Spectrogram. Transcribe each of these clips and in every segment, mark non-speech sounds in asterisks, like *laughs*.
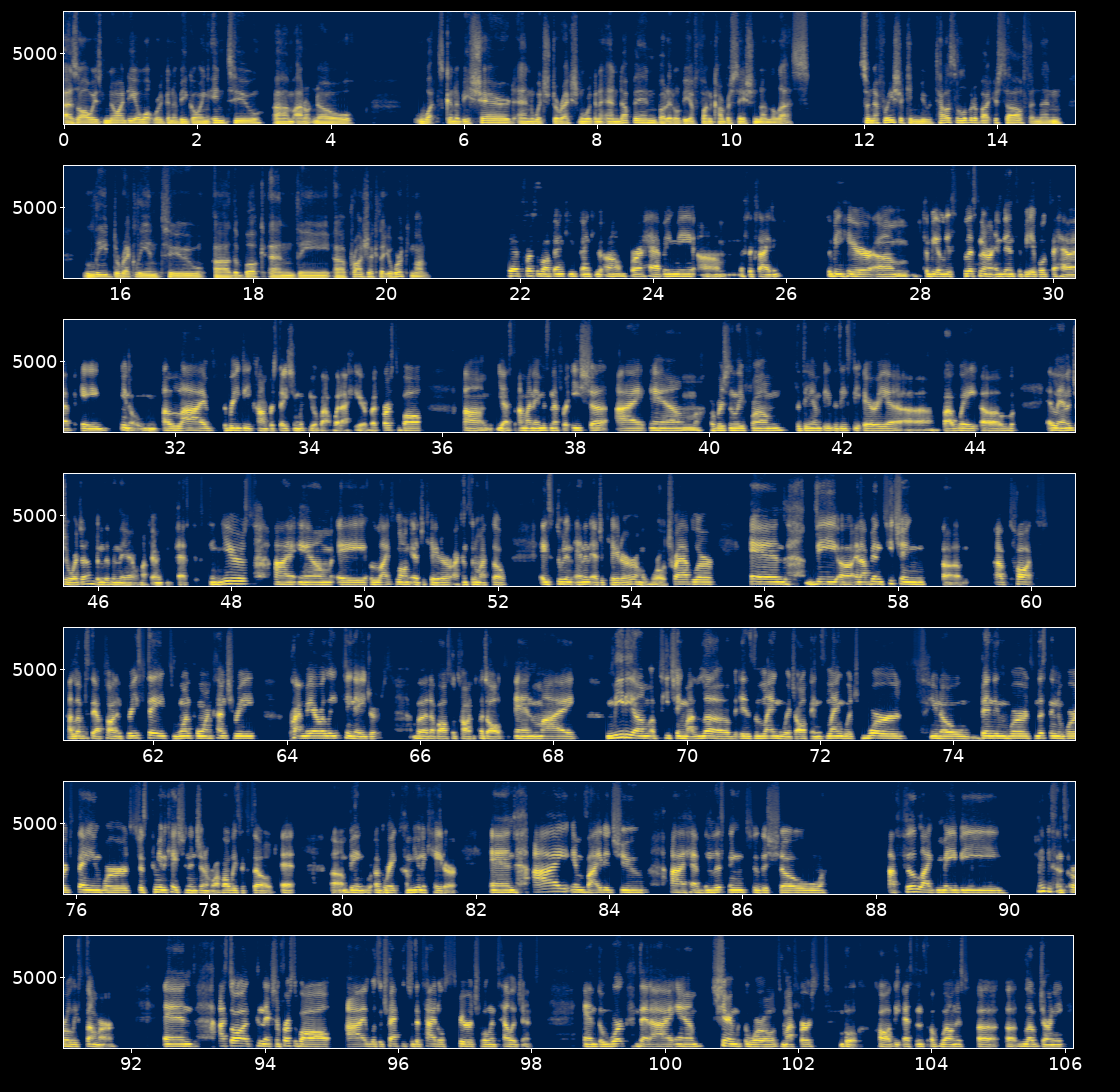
as always, no idea what we're going to be going into. Um, I don't know what's going to be shared and which direction we're going to end up in, but it'll be a fun conversation nonetheless. So, Neferisha, can you tell us a little bit about yourself and then lead directly into uh, the book and the uh, project that you're working on? Yes, first of all, thank you. Thank you um, for having me. Um, it's exciting to be here, um, to be a lis- listener, and then to be able to have a, you know, a live 3D conversation with you about what I hear. But first of all, um, yes, uh, my name is Neferisha. I am originally from the DMV, the DC area, uh, by way of Atlanta, Georgia. I've been living there with my family for the past 16 years. I am a lifelong educator. I consider myself a student and an educator. I'm a world traveler and the uh, and I've been teaching. Um, I've taught. I love to say I've taught in three states, one foreign country, primarily teenagers, but I've also taught adults. And my medium of teaching, my love is language, all things language, words, you know, bending words, listening to words, saying words, just communication in general. I've always excelled at um, being a great communicator. And I invited you. I have been listening to the show, I feel like maybe, maybe since early summer. And I saw a connection. First of all, I was attracted to the title Spiritual Intelligence and the work that I am sharing with the world. My first book called The Essence of Wellness, uh, a Love Journey,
